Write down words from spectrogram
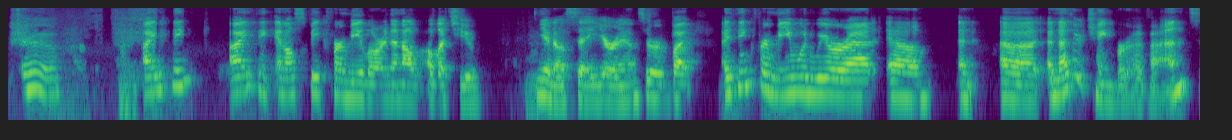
True. I think I think, and I'll speak for me, Lauren, and I'll, I'll let you, you know, say your answer. But I think for me, when we were at um, an uh, another chamber event,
